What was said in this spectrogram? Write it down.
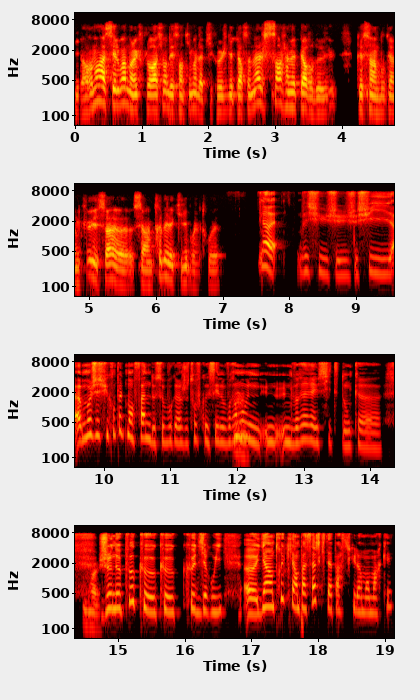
il va vraiment assez loin dans l'exploration des sentiments de la psychologie des personnages sans jamais perdre de vue que c'est un bouquin de cul et ça, euh, c'est un très bel équilibre, j'ai trouvé. Ouais. Je suis, je, suis, ah, moi je suis complètement fan de ce bouquin. Je trouve que c'est vraiment hmm. une, une, vraie réussite. Donc, euh, je ne peux que, que, que dire oui. Euh, il y a un truc, il y a un passage qui t'a particulièrement marqué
